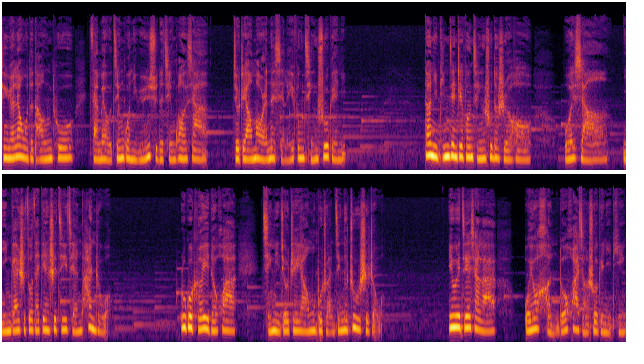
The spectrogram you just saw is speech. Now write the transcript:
请原谅我的唐突，在没有经过你允许的情况下，就这样贸然的写了一封情书给你。当你听见这封情书的时候，我想你应该是坐在电视机前看着我。如果可以的话，请你就这样目不转睛的注视着我，因为接下来我有很多话想说给你听。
